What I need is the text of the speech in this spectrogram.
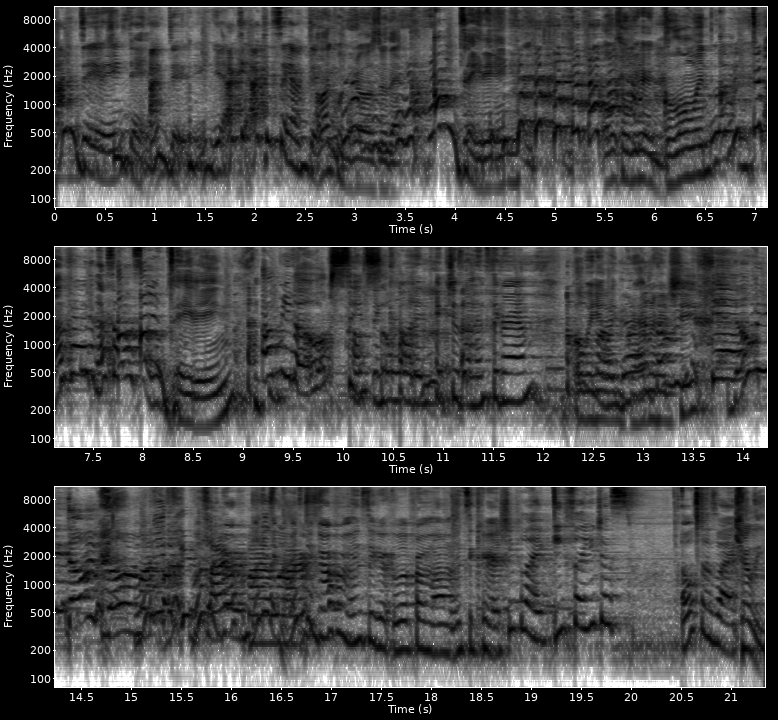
I'm dating. She's dating. I'm dating. Yeah, I can, I can say I'm dating. I like when girls do that. I- I'm dating. also over here glowing. Okay, that's awesome. I'm dating. I'm, you know, I'm seeing Posting someone coded pictures on Instagram. over here Oh my like God, grabbing her don't be- cheek. Don't be, don't be blowing my fucking What's the girl, my what's the- what's the girl from Instagram? Well, from um, Insecure. She be like, Issa, you just. Osa's like, Kelly.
